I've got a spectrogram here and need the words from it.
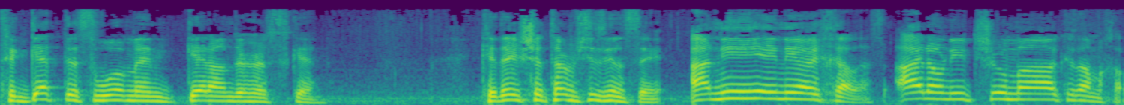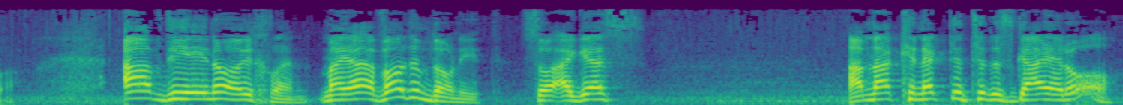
To get this woman, get under her skin. Shatam, she's going to say, Ani oichelas. I don't eat truma because I'm a chala. Avdi eino oichlen. My avodim don't eat. So I guess I'm not connected to this guy at all.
